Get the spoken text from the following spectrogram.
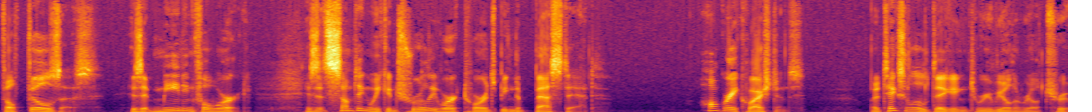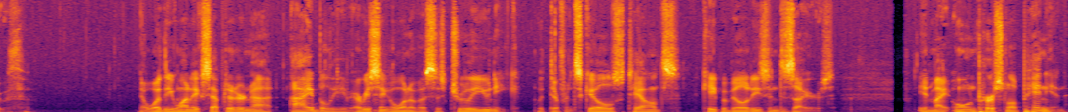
fulfills us? Is it meaningful work? Is it something we can truly work towards being the best at? All great questions, but it takes a little digging to reveal the real truth. Now, whether you want to accept it or not, I believe every single one of us is truly unique with different skills, talents, capabilities, and desires. In my own personal opinion,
